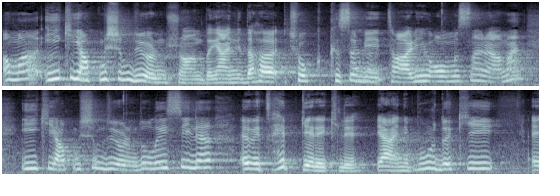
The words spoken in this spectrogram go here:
Ama iyi ki yapmışım diyorum şu anda. Yani daha çok kısa bir tarihi olmasına rağmen iyi ki yapmışım diyorum. Dolayısıyla evet hep gerekli. Yani buradaki e,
